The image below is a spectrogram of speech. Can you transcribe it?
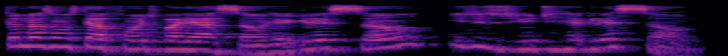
Então, nós vamos ter a fonte de variação regressão e desvio de regressão.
